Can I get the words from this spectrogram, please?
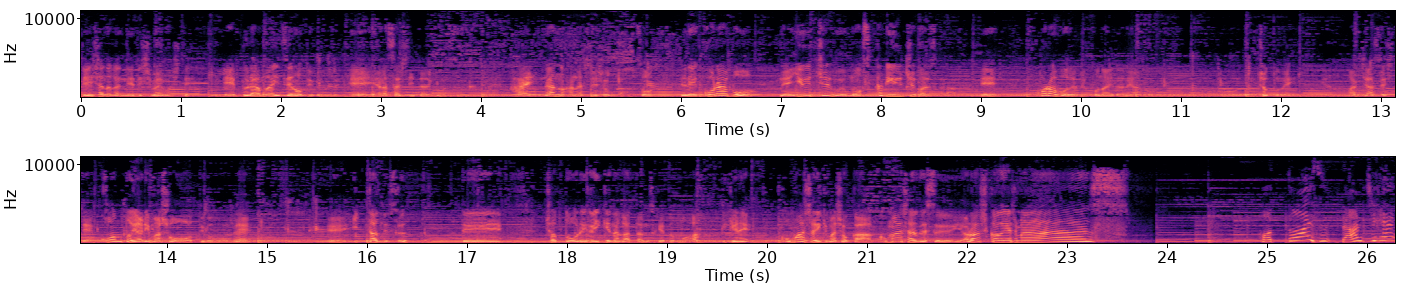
電車の中で寝てしまいまして、えープラマイゼロということで、えーやらさせていただきます。はい、何の話でしょうか。そう。でね、コラボ、ね、YouTube、もうすっかり YouTuber ですから、えーコラボでね、この間ね、あの、ちょっとね、待ち合わせして、コントやりましょうっていうことでね、えー行ったんです。で、ちょっと俺が行けなかったんですけども、あ、いけねえ。コマーシャル行きましょうか。コマーシャルです。よろしくお願いします。ホットアイズランチ編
